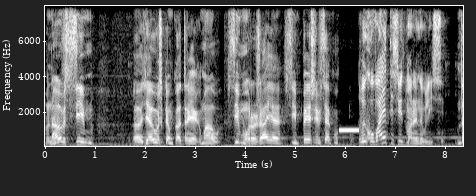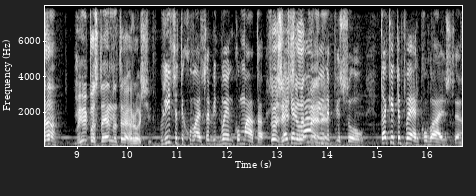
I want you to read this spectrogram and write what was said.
Вона всім е, дівчинкам, котрі як мав, всім угрожає, всім пише всяку х**. Ви ховаєтесь від Марини в лісі? Да, бо їй постійно треба гроші. В лісі ти ховаєшся від воєнкомата. Що, так як в від армію мене? не пішов, так і тепер ховаєшся.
